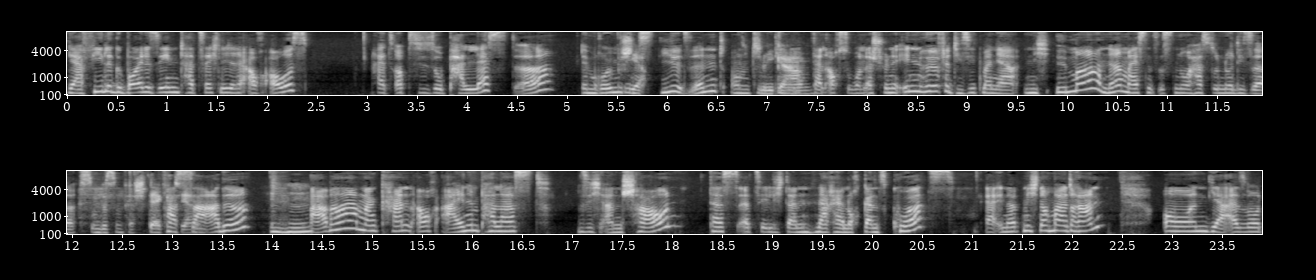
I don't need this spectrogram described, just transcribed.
ja, viele Gebäude sehen tatsächlich auch aus, als ob sie so Paläste im römischen Ja. Stil sind und dann auch so wunderschöne Innenhöfe, die sieht man ja nicht immer, ne? Meistens ist nur hast du nur diese so ein bisschen versteckt. Ja. Fassade. Aber man kann auch einen Palast sich anschauen. Das erzähle ich dann nachher noch ganz kurz. Erinnert mich nochmal dran. Und ja, also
